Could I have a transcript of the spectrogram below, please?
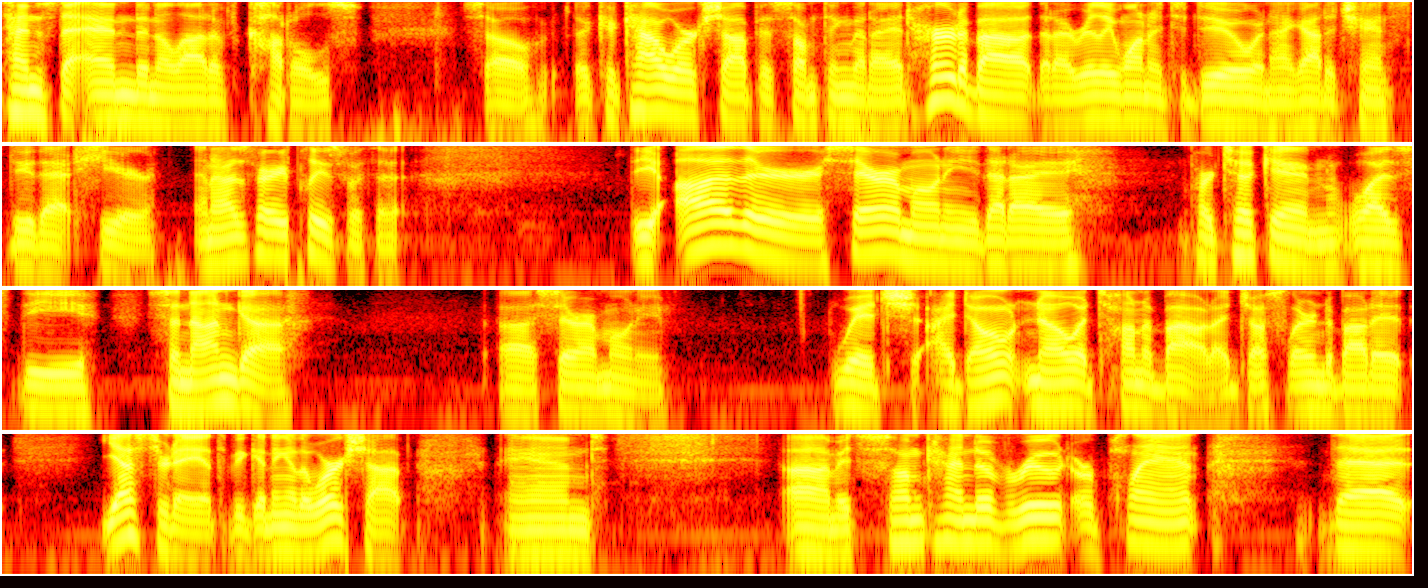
tends to end in a lot of cuddles. So the cacao workshop is something that I had heard about that I really wanted to do, and I got a chance to do that here, and I was very pleased with it. The other ceremony that I partook in was the Sananga uh, ceremony, which I don't know a ton about. I just learned about it yesterday at the beginning of the workshop, and um, it's some kind of root or plant that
